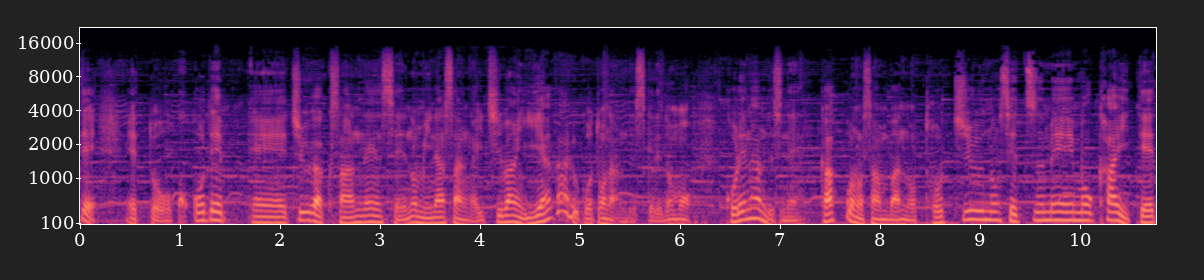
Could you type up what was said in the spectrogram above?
で、えっと、ここで、えー、中学3年生の皆さんが一番嫌がることなんですけれどもこれなんですね。括弧の3番の途中の説明も書いて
